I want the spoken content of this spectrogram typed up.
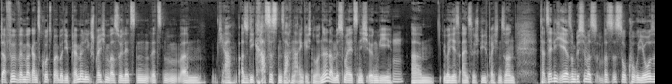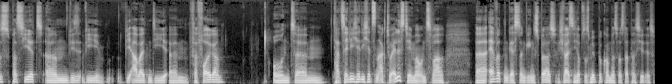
dafür, wenn wir ganz kurz mal über die Premier League sprechen, was so die letzten, letzten, ähm, ja, also die krassesten Sachen eigentlich nur, ne? Da müssen wir jetzt nicht irgendwie ähm, über jedes einzelne Spiel sprechen, sondern tatsächlich eher so ein bisschen was, was ist so Kurioses passiert, ähm, wie, wie, wie arbeiten die ähm, Verfolger und ähm, tatsächlich hätte ich jetzt ein aktuelles Thema und zwar äh, Everton gestern gegen Spurs. Ich weiß nicht, ob du es mitbekommen hast, was da passiert ist.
